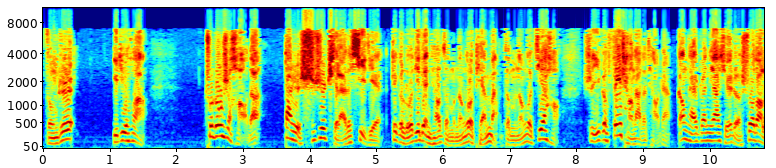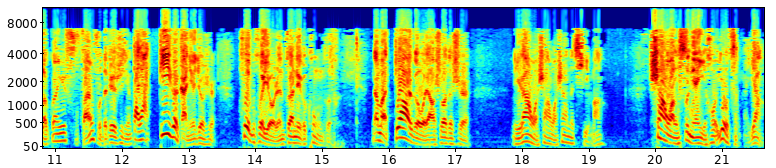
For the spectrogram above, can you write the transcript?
总之，一句话，初衷是好的，但是实施起来的细节，这个逻辑链条怎么能够填满，怎么能够接好，是一个非常大的挑战。刚才专家学者说到了关于腐反腐的这个事情，大家第一个感觉就是会不会有人钻这个空子？那么第二个我要说的是，你让我上，我上得起吗？上完了四年以后又怎么样？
